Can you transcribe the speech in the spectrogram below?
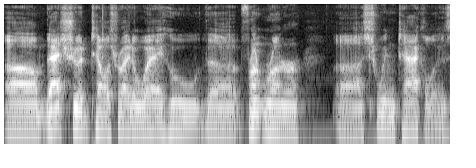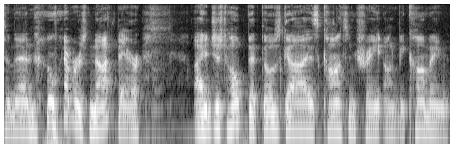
um, that should tell us right away who the front runner uh, swing tackle is, and then whoever's not there. I just hope that those guys concentrate on becoming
